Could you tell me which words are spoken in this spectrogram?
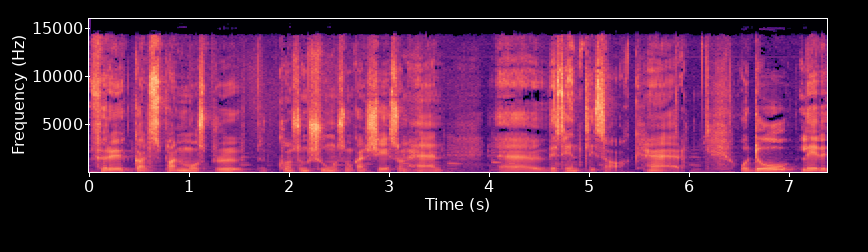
förökad spannmålskonsumtion som kanske är sån här äh, väsentlig sak här. Och då leder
